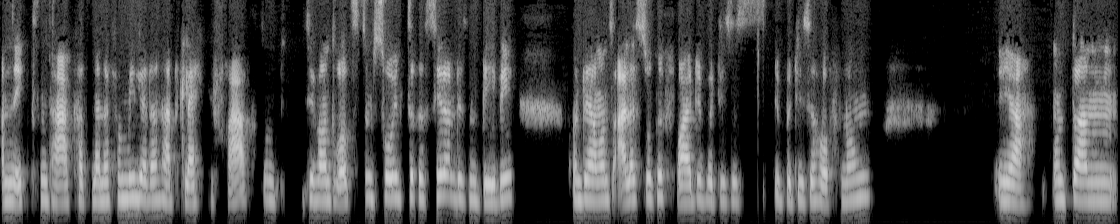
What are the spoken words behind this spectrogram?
am nächsten Tag hat meine Familie dann hat gleich gefragt und sie waren trotzdem so interessiert an diesem Baby. Und wir haben uns alle so gefreut über dieses, über diese Hoffnung. Ja, und dann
